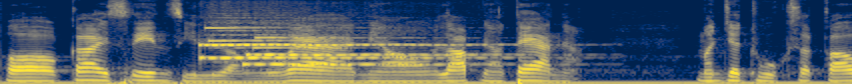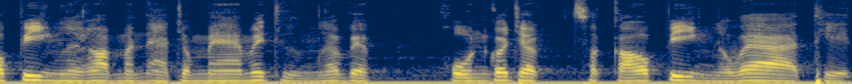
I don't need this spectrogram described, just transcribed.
พอใกล้เส้นสีเหลืองหรือว่าแนวรับแนวแต้นอะมันจะถูกสก a ลปิ้งเลยครับ มันอาจจะแม้ไม่ถึงแล้วแบบคนก็จะสก a ลปิ้งหรือว่าเทรด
